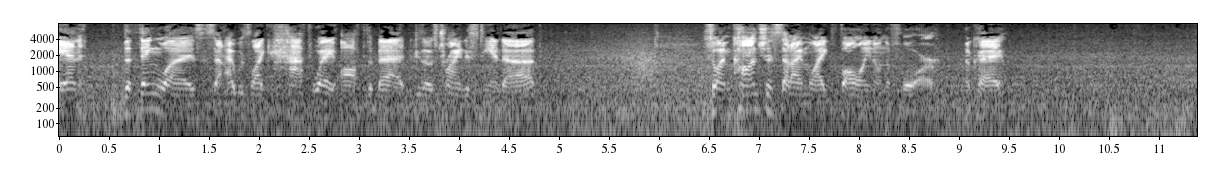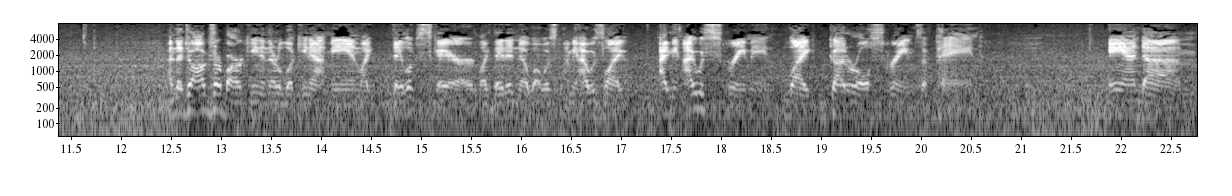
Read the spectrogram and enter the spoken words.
And the thing was, is that I was like halfway off the bed because I was trying to stand up. So I'm conscious that I'm like falling on the floor, okay? And the dogs are barking and they're looking at me and like they looked scared. Like they didn't know what was, I mean, I was like, I mean, I was screaming, like guttural screams of pain. And, um,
